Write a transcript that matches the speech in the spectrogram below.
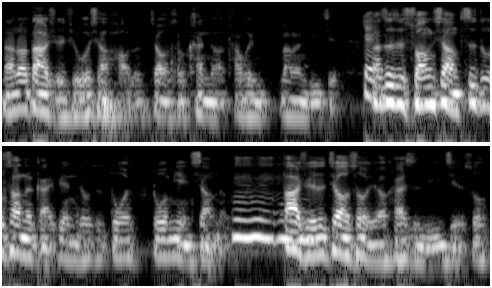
拿到大学去，我想好的教授看到他会慢慢理解。对，那这是双向制度上的改变，都是多多面向的。嗯嗯嗯大学的教授也要开始理解说。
